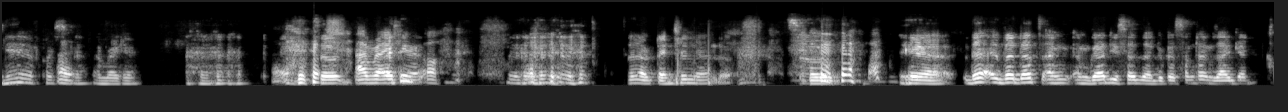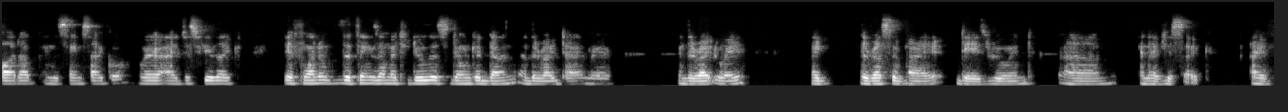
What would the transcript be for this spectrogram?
Yeah, of course. I'm right here. So I'm I right think here. Oh. no tension. So yeah, that but that's I'm I'm glad you said that because sometimes I get caught up in the same cycle where I just feel like if one of the things on my to-do list don't get done at the right time or in the right way like the rest of my day is ruined um, and i've just like i've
